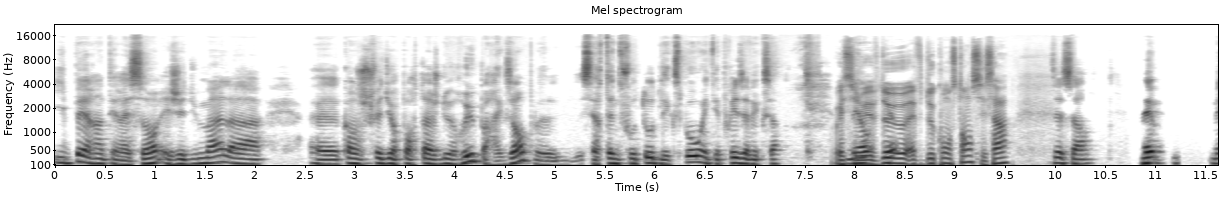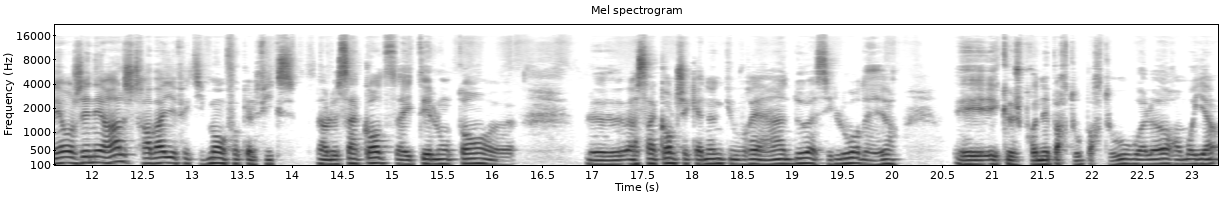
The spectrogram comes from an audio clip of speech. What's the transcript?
hyper intéressant. Et j'ai du mal à, euh, quand je fais du reportage de rue, par exemple, certaines photos de l'expo ont été prises avec ça. Oui, c'est le F2, F2 constant, c'est ça? C'est ça. Mais mais en général, je travaille effectivement en focal fixe. le 50, ça a été longtemps euh, un 50 chez Canon qui ouvrait à 1.2, assez lourd d'ailleurs. et, que je prenais partout, partout. Ou alors en moyen,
